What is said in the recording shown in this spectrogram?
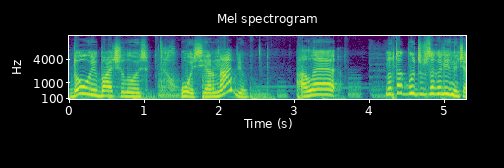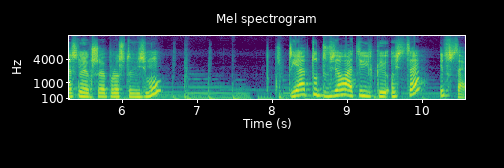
Доуї бачили ось. Ось Ярнабі. Але ну так буде взагалі нечесно, якщо я просто візьму. Я тут взяла тільки ось це і все.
